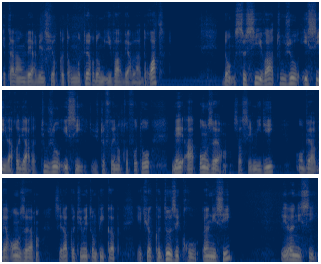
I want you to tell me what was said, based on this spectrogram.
est à l'envers, bien sûr, que ton moteur, donc il va vers la droite. Donc ceci va toujours ici, là, regarde, toujours ici. Je te ferai une autre photo, mais à 11 heures. Ça c'est midi, vers, vers 11 heures, c'est là que tu mets ton pick-up. Et tu as que deux écrous, un ici et un ici.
